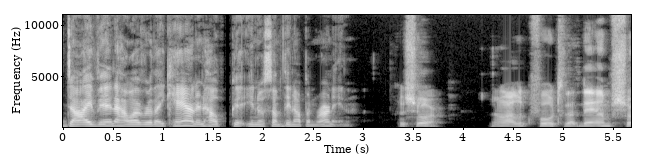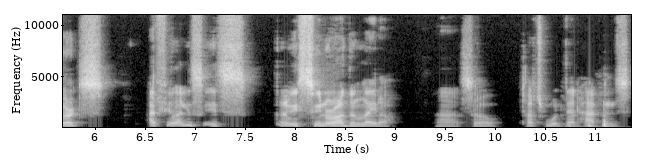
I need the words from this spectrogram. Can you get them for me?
dive in however they can and help get you know something up and running. For sure. No, I look forward to that day. I'm sure it's. I feel like it's it's going to be sooner rather than later. Uh, so touch wood that happens.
